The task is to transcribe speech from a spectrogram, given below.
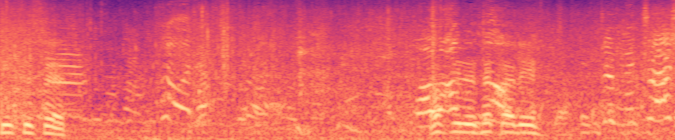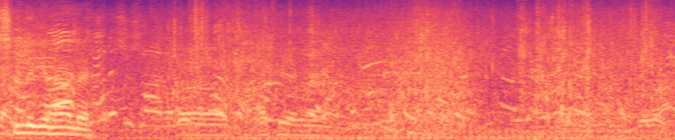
第四。我的。啊，这个太高了。这没抓上。你给他。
